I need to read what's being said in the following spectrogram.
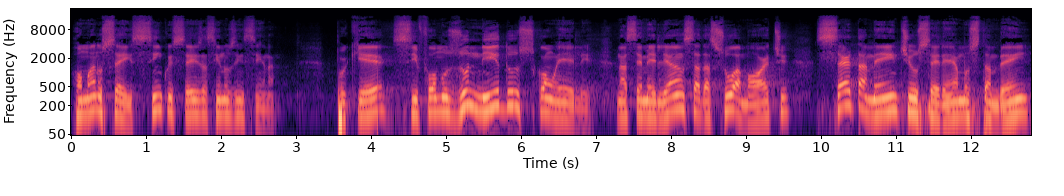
Romanos 6, 5 e 6 assim nos ensina. Porque se fomos unidos com Ele na semelhança da Sua morte, certamente o seremos também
